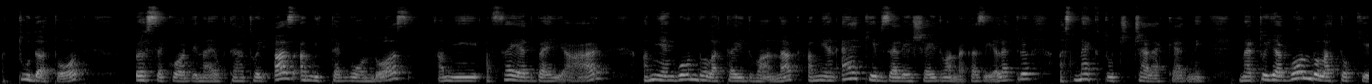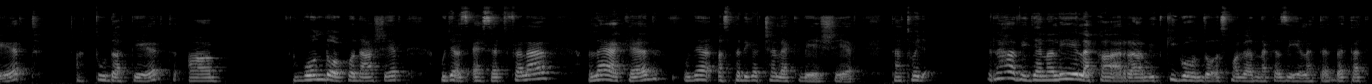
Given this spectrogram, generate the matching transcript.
a tudatot összekoordináljuk. Tehát, hogy az, amit te gondolsz, ami a fejedben jár, amilyen gondolataid vannak, amilyen elképzeléseid vannak az életről, azt meg tudsz cselekedni. Mert ugye a gondolatokért, a tudatért, a gondolkodásért ugye az eszed felel, a lelked, ugye, az pedig a cselekvésért. Tehát, hogy rávigyen a lélek arra, amit kigondolsz magadnak az életedbe. Tehát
